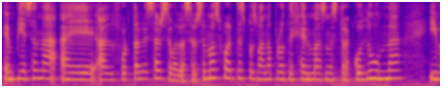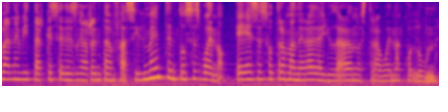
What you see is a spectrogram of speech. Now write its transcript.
empiezan a, eh, al fortalecerse o al hacerse más fuertes, pues van a proteger más nuestra columna y van a evitar que se desgarren tan fácilmente. Entonces, bueno, esa es otra manera de ayudar a nuestra buena columna.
